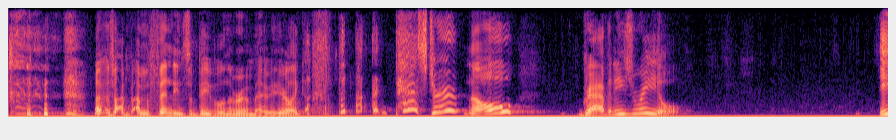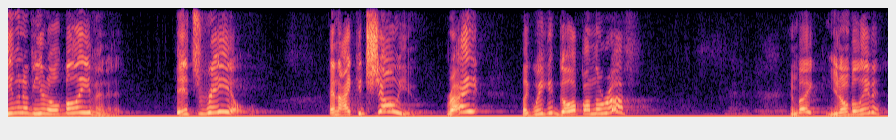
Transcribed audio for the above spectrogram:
I'm offending some people in the room, maybe. You're like, but uh, Pastor, no, gravity's real. Even if you don't believe in it, it's real. And I could show you, right? Like we could go up on the roof. And like, you don't believe it?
